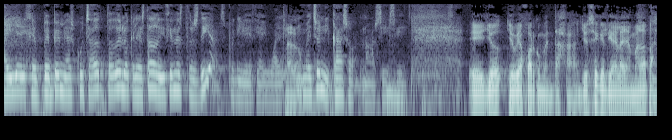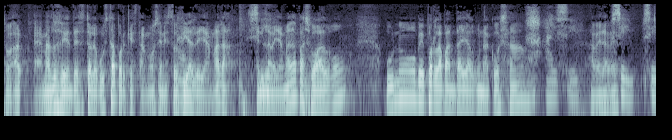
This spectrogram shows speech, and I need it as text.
ahí ya dije, Pepe me ha escuchado todo lo que le he estado diciendo estos días. Porque yo decía, igual, Claro. no me he hecho ni caso. No, sí, sí. Eh, yo, yo voy a jugar con ventaja. Yo sé que el día de la llamada pasó. Además, los oyentes esto les gusta porque estamos en estos días de llamada. Sí. En la llamada pasó algo. Uno ve por la pantalla alguna cosa. Ay, sí. A ver, a ver. Sí, sí.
